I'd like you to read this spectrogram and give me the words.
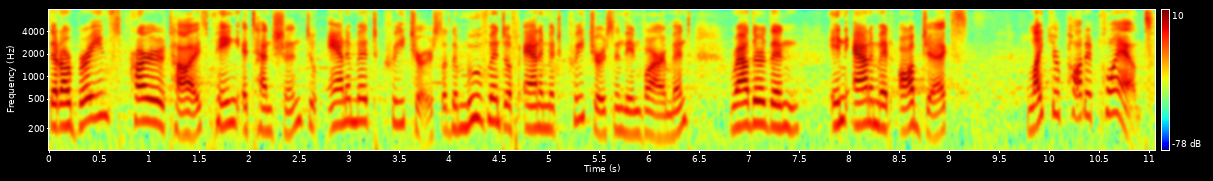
that our brains prioritize paying attention to animate creatures, or the movement of animate creatures in the environment, rather than inanimate objects like your potted plant.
